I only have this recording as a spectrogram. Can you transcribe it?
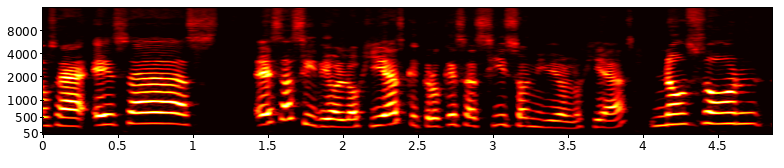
o sea, esas esas ideologías, que creo que esas sí son ideologías, no son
